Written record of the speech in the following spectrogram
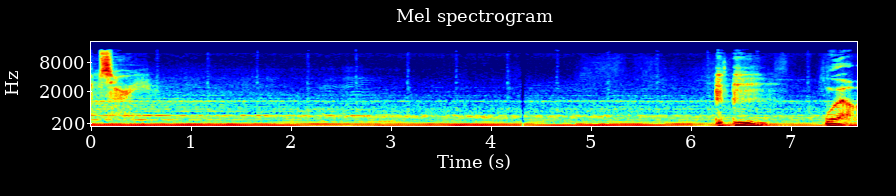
I'm sorry. Well,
